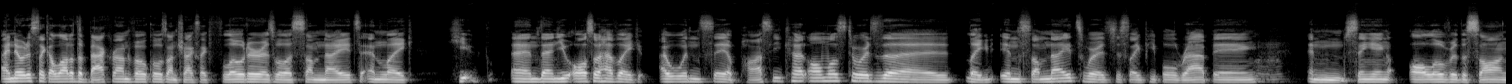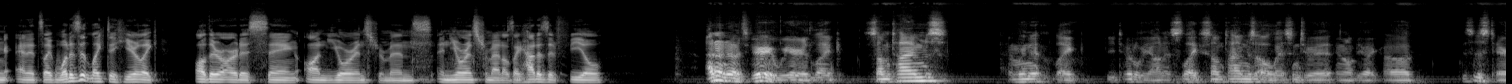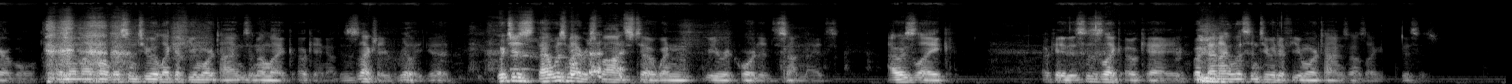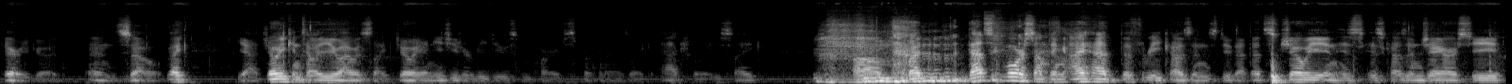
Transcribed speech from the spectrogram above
I noticed like a lot of the background vocals on tracks like Floater as well as Some Nights, and like he, and then you also have like I wouldn't say a posse cut almost towards the like in Some Nights where it's just like people rapping and singing all over the song and it's like what is it like to hear like other artists sing on your instruments and your instrumentals like how does it feel I don't know. It's very weird. Like sometimes I'm gonna like be totally honest. Like sometimes I'll listen to it and I'll be like, oh, this is terrible," and then like I'll listen to it like a few more times and I'm like, "Okay, no, this is actually really good." Which is that was my response to when we recorded some nights. I was like, "Okay, this is like okay," but then I listened to it a few more times and I was like, "This is very good." And so like. Yeah, Joey can tell you. I was like, Joey, I need you to redo some parts, but then I was like, actually, psych. Um, but that's more something. I had the three cousins do that. That's Joey and his his cousin JRC,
